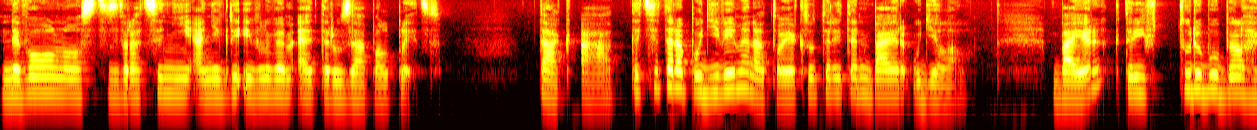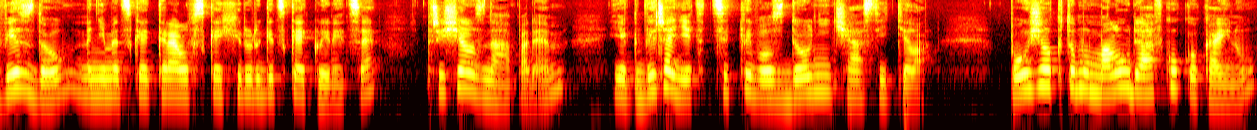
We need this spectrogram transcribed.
nevolnost, zvracení a někdy i vlivem éteru zápal plic. Tak a teď se teda podívejme na to, jak to tedy ten Bayer udělal. Bayer, který v tu dobu byl hvězdou na německé královské chirurgické klinice, přišel s nápadem, jak vyřadit citlivost dolní části těla. Použil k tomu malou dávku kokainu,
